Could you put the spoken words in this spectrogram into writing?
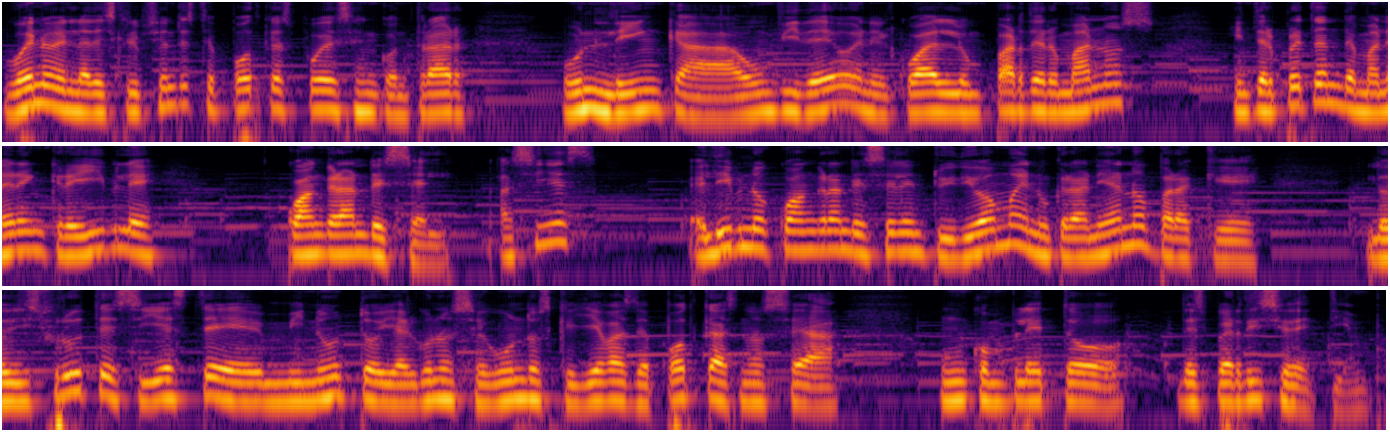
bueno, en la descripción de este podcast puedes encontrar un link a un video en el cual un par de hermanos interpretan de manera increíble cuán grande es Él. Así es, el himno cuán grande es Él en tu idioma, en ucraniano, para que lo disfrutes y este minuto y algunos segundos que llevas de podcast no sea un completo desperdicio de tiempo.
